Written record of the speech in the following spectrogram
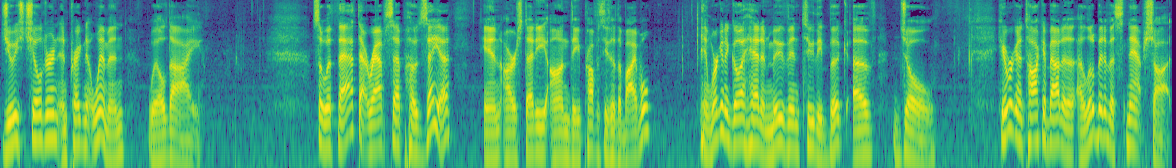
Jewish children and pregnant women will die. So, with that, that wraps up Hosea in our study on the prophecies of the Bible. And we're going to go ahead and move into the book of Joel. Here we're going to talk about a, a, little bit of a snapshot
